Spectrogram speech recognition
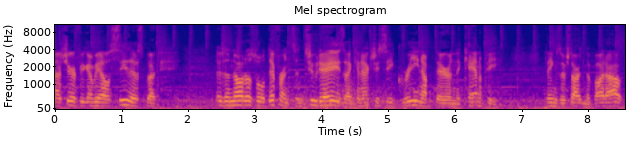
Not sure if you're to be able to see this, but there's a noticeable difference. In two days, I can actually see green up there in the canopy. Things are starting to bud out.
